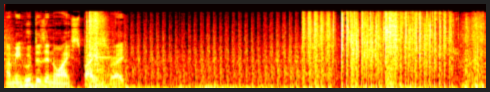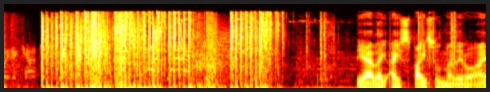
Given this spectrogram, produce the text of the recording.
I mean, who doesn't know Ice Spice, right? Yeah, like I Spice with my little eye.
